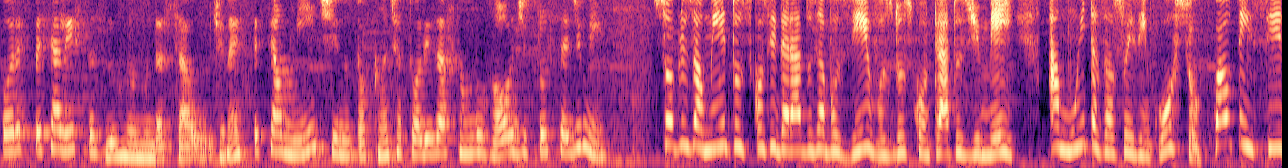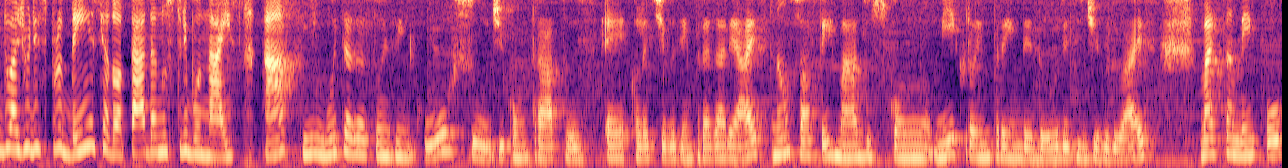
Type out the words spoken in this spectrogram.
por especialistas do ramo da saúde, né? Especialmente no tocante à atualização do rol de procedimentos. Sobre os aumentos considerados abusivos dos contratos de MEI, há muitas ações em curso? Qual tem sido a jurisprudência adotada nos tribunais? Há sim muitas ações em curso de contratos é, coletivos empresariais, não só firmados com microempreendedores individuais, mas também por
